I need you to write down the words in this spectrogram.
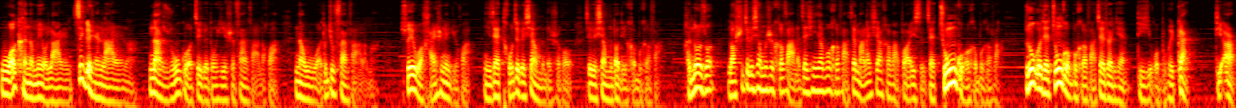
我可能没有拉人，这个人拉人了。那如果这个东西是犯法的话，那我不就犯法了吗？所以我还是那句话，你在投这个项目的时候，这个项目到底合不合法？很多人说，老师这个项目是合法的，在新加坡合法，在马来西亚合法。不好意思，在中国合不合法？如果在中国不合法再赚钱，第一我不会干，第二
